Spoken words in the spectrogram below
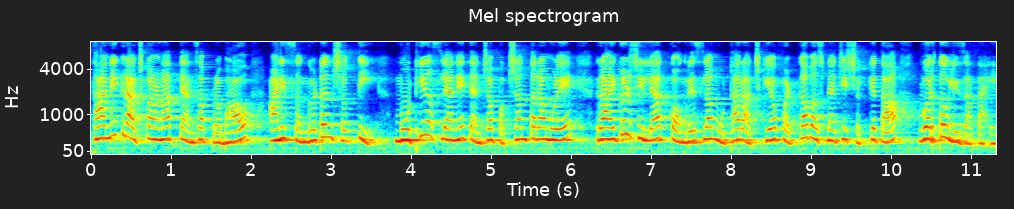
स्थानिक राजकारणात त्यांचा प्रभाव आणि संघटन शक्ती मोठी असल्याने त्यांच्या पक्षांतरामुळे रायगड जिल्ह्यात काँग्रेसला मोठा राजकीय फटका बसण्याची शक्यता वर्तवली जात आहे.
